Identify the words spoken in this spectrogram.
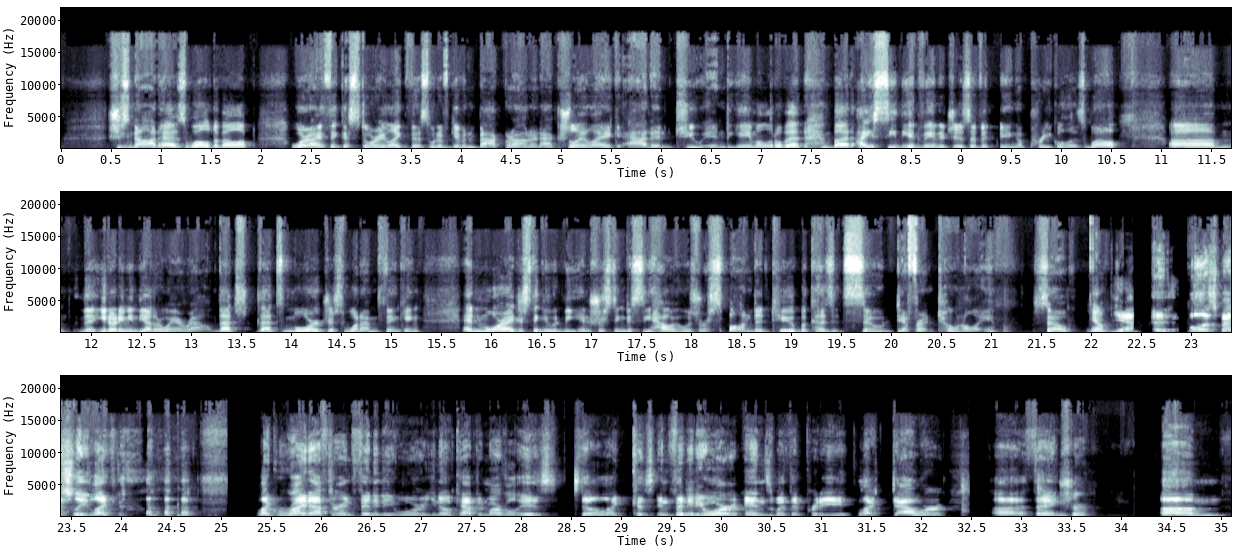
She's not as well developed. Where I think a story like this would have given background and actually like added to Endgame a little bit. But I see the advantages of it being a prequel as well. Um, the you know what I mean, the other way around. That's that's more just what I'm thinking, and more I just think it would be interesting to see how it was responded to because it's so different tonally. So know, Yeah, uh, well, especially like like right after Infinity War, you know, Captain Marvel is still like because Infinity War ends with a pretty like dour uh thing. sure. Um,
